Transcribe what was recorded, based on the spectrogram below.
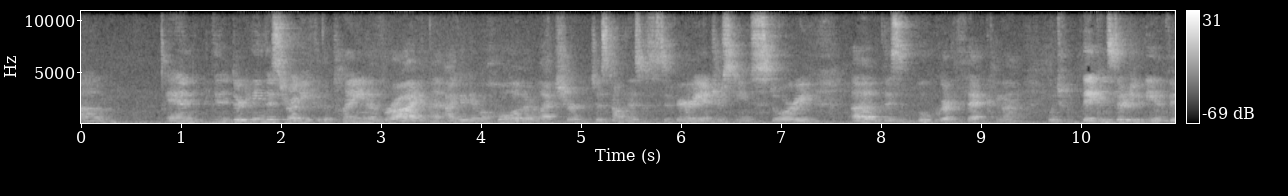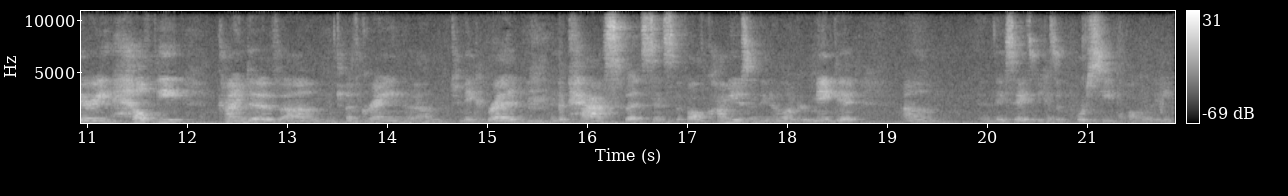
Um, and th they're getting this ready for the playing of Rye. And I could give a whole other lecture just on this because it's a very interesting story of this Bukar Thekna, which they consider to be a very healthy kind of, um, of grain um, to make bread in the past, but since the fall of communism, they no longer make it. Um, and they say it's because of poor seed quality.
